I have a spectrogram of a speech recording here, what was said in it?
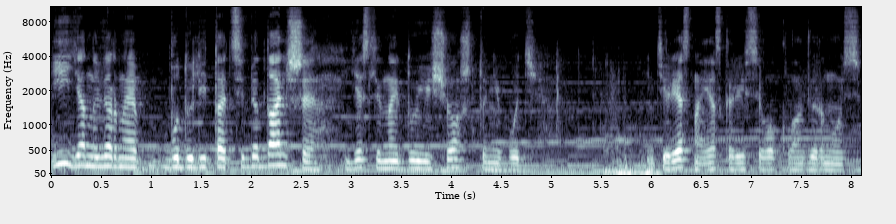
И я, наверное, буду летать себе дальше. Если найду еще что-нибудь интересное, я, скорее всего, к вам вернусь.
